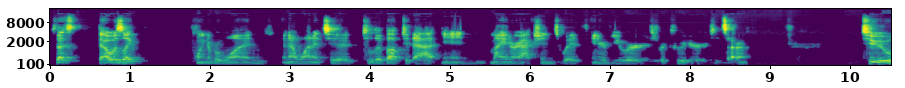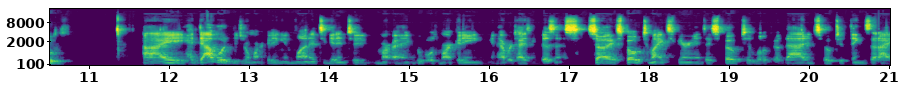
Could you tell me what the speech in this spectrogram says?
So that's that was like point number one, and I wanted to to live up to that in my interactions with interviewers, recruiters, etc. Two, I had dabbled in digital marketing and wanted to get into mar- uh, Google's marketing and advertising business. So I spoke to my experience. I spoke to a little bit of that and spoke to things that I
